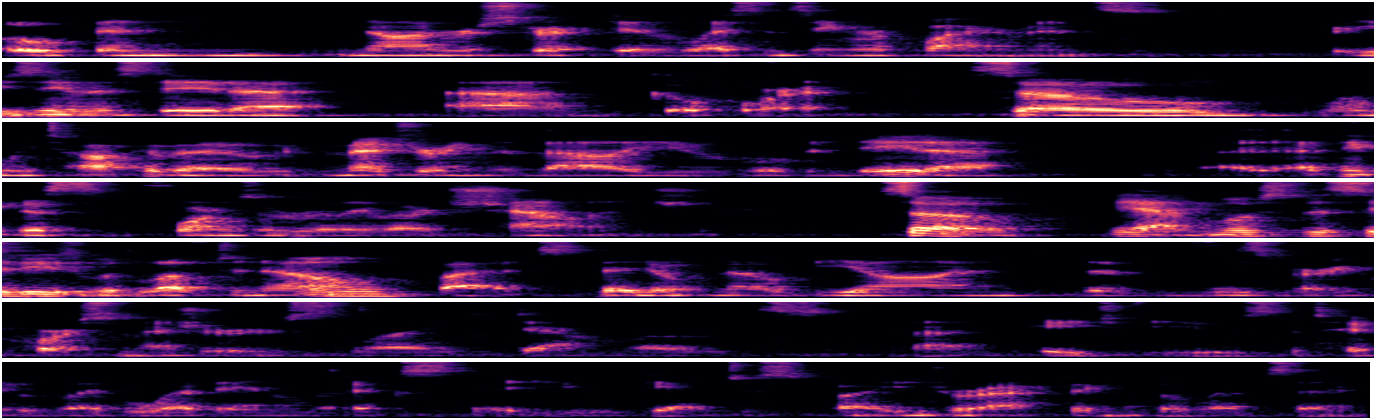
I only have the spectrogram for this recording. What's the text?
open, non-restrictive licensing requirements for using this data, um, go for it. So when we talk about measuring the value of open data, I think this forms a really large challenge. So yeah, most of the cities would love to know, but they don't know beyond the, these very coarse measures like downloads, uh, page views, the type of like web analytics that you would get just by interacting with a website.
